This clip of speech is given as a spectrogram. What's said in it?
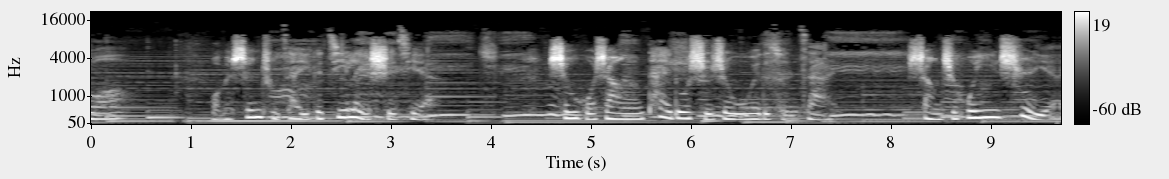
说：“我们身处在一个鸡肋世界，生活上太多食之无味的存在，上至婚姻事业，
